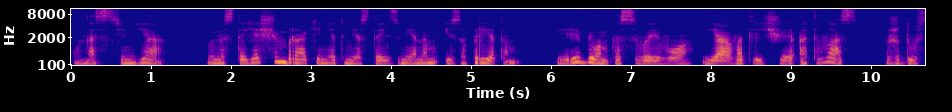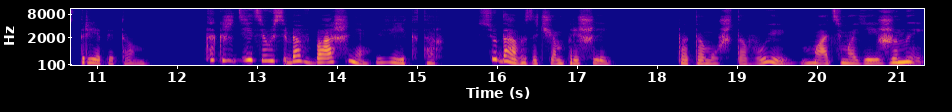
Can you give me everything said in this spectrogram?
у нас семья. В настоящем браке нет места изменам и запретам. И ребенка своего я, в отличие от вас, жду с трепетом. Так ждите у себя в башне, Виктор. Сюда вы зачем пришли? Потому что вы мать моей жены.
